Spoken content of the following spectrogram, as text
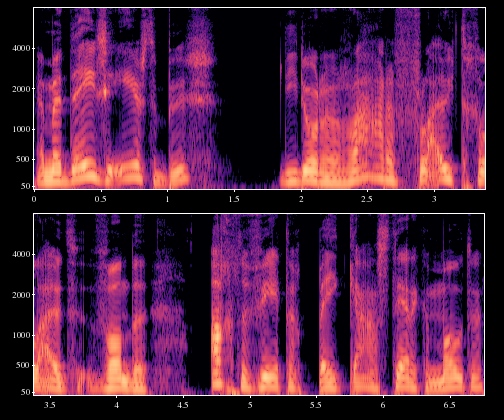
En met deze eerste bus die door een rare fluitgeluid van de 48 pk sterke motor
